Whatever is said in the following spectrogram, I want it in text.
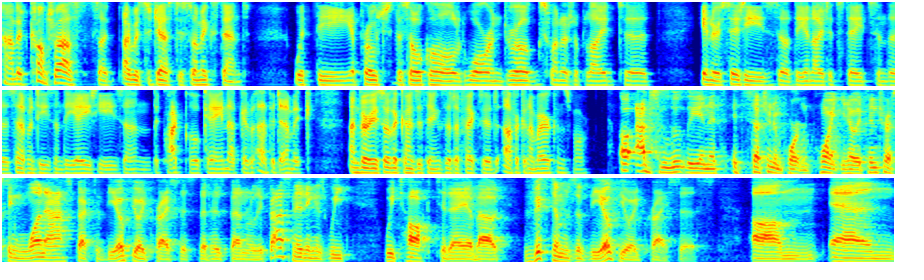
And it contrasts, I, I would suggest, to some extent, with the approach to the so-called war on drugs when it applied to inner cities of the United States in the 70s and the 80s and the crack cocaine epidemic and various other kinds of things that affected African Americans more. Oh, absolutely. And it's, it's such an important point. You know, it's interesting. One aspect of the opioid crisis that has been really fascinating is we, we talk today about victims of the opioid crisis. Um, and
